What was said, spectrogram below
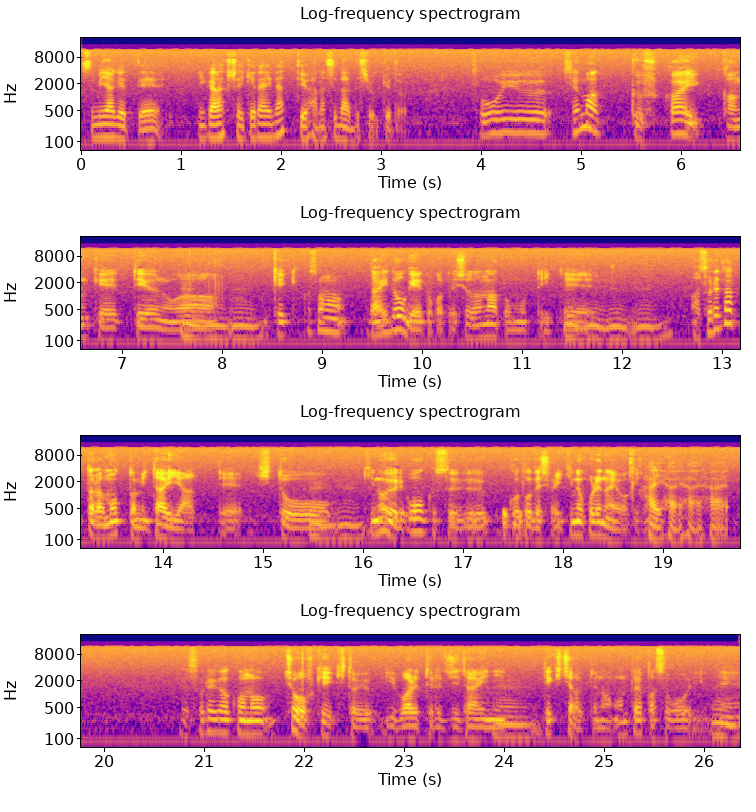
積み上げていかなくちゃいけないなっていう話なんでしょうけど。そういう狭く深い関係っていうのは、うんうん結局その大道芸とかと一緒だなと思っていて、うんうんうんあそれだったらもっと見たいやって人を、昨日より多くすることでしか生き残れないわけじゃん、はいはいはいはい。でそれがこの超不景気と言われてる時代にうん。できちゃうっていうのは本当やっぱすごいよね、うんうんうん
